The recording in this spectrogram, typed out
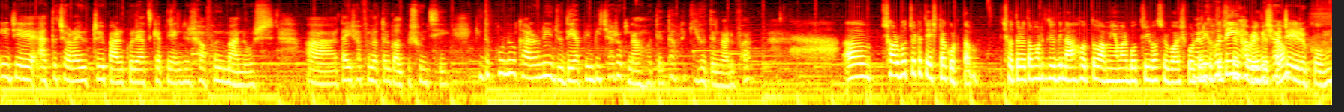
এই যে এত চড়াই উত্তরাই পার করে আজকে আপনি একজন সফল মানুষ তাই সফলতার গল্প শুনছি। কিন্তু কোনো কারণে যদি আপনি বিচারক না হতেন তাহলে কি হতেন মারুফা? আহ, সর্বোচ্চটা চেষ্টা করতাম। সতেরোতম যদি না হতো আমি আমার বত্রিশ বছর বয়স মানে পর্যন্ত হতেই হবে বিষয়টা এরকম।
